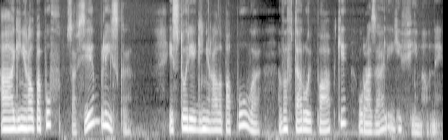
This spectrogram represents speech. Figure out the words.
А генерал Попов совсем близко. История генерала Попова во второй папке у Розалии Ефимовны.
